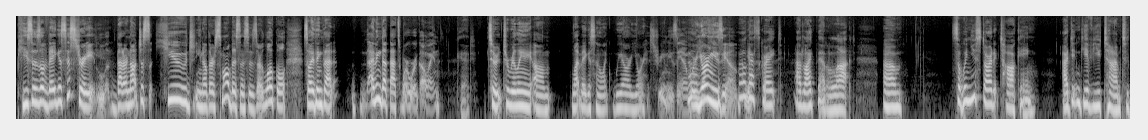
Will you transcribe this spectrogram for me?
pieces of Vegas history that are not just huge you know they're small businesses they're local so I think that I think that that's where we're going good to to really um, let Vegas know like we are your history museum. Oh, We're your museum. Oh, yeah. that's great. I like that a lot. Um, so when you started talking, I didn't give you time to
